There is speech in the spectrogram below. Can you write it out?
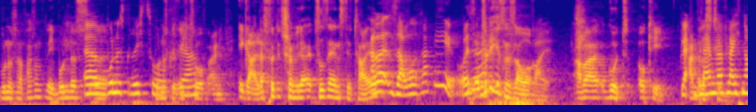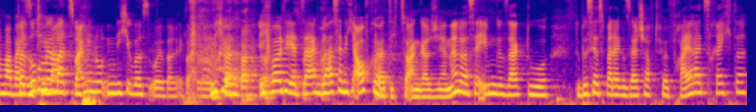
Bundesverfassungs... Nee, Bundes... äh, äh, Bundesgerichtshof. Bundesgerichtshof eigentlich. Egal, das führt jetzt schon wieder zu sehr ins Detail. Ja. Aber Sauerei, oder? Natürlich ist es eine Sauerei. Aber gut, okay. Ble anderes bleiben wir Thema. vielleicht nochmal bei Versuchen dem wir Thema. mal zwei Minuten nicht über das Urheberrecht zu reden. Nicht über- Ich wollte jetzt sagen, du hast ja nicht aufgehört, dich zu engagieren. Ne? Du hast ja eben gesagt, du, du bist jetzt bei der Gesellschaft für Freiheitsrechte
